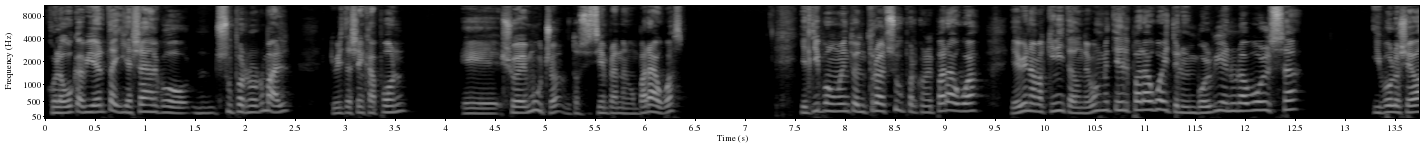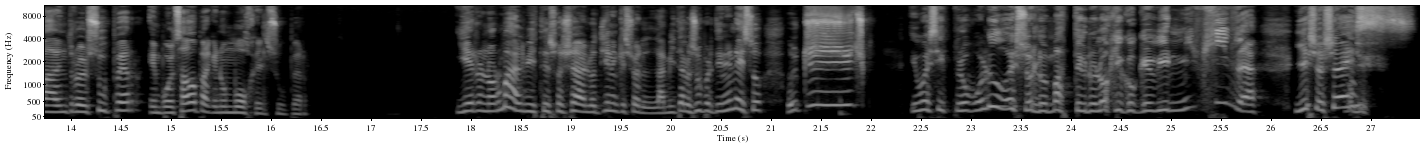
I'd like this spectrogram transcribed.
con la boca abierta y allá es algo súper normal, que viste allá en Japón eh, llueve mucho, entonces siempre andan con paraguas. Y el tipo en un momento entró al súper con el paraguas y había una maquinita donde vos metías el paraguas y te lo envolvía en una bolsa y vos lo llevabas dentro del súper embolsado para que no moje el súper. Y era normal, viste, eso ya lo tienen que eso, la mitad de los súper tienen eso. Y vos decís, pero boludo, eso es lo más tecnológico que vi en mi vida. Y eso ya es.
